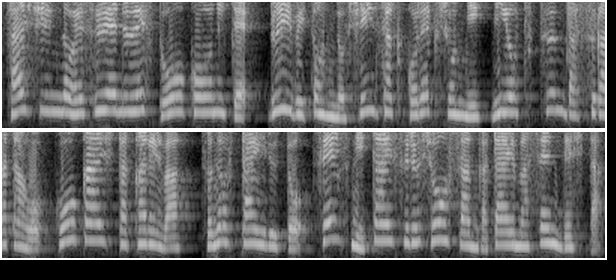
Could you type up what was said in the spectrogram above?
最新の SNS 投稿にて、ルイ・ヴィトンの新作コレクションに身を包んだ姿を公開した彼は、そのスタイルとセンスに対する賞賛が絶えませんでした。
